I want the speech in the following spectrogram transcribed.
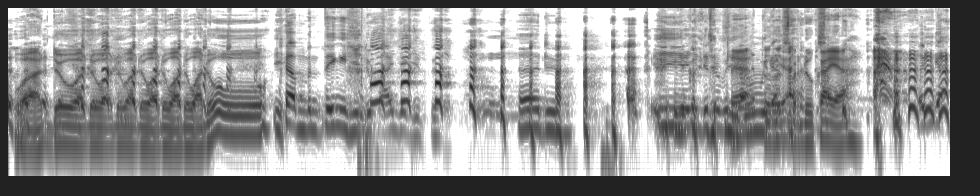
Waduh, waduh, waduh, waduh, waduh, waduh, waduh. yang penting hidup aja gitu. Aduh. Iya, jadi lebih Saya turut berduka ya. Enggak,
